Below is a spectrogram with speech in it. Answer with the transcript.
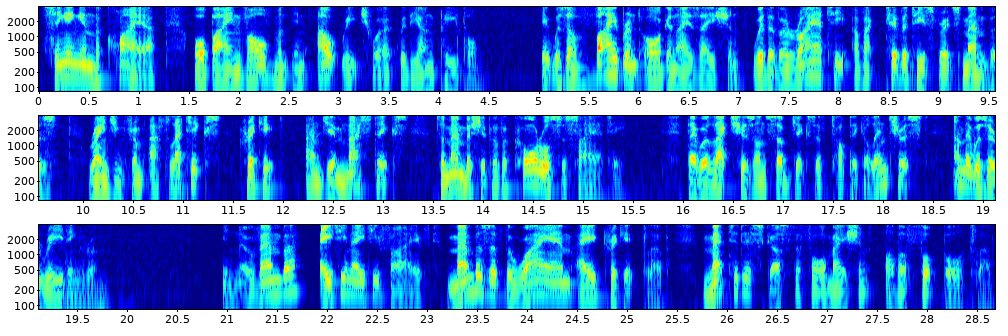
singing in the choir, or by involvement in outreach work with young people. It was a vibrant organisation with a variety of activities for its members, ranging from athletics, cricket, and gymnastics to membership of a choral society. There were lectures on subjects of topical interest, and there was a reading room. In November 1885, members of the YMA Cricket Club met to discuss the formation of a football club.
